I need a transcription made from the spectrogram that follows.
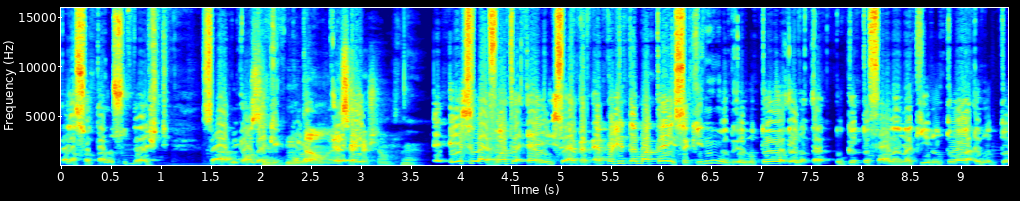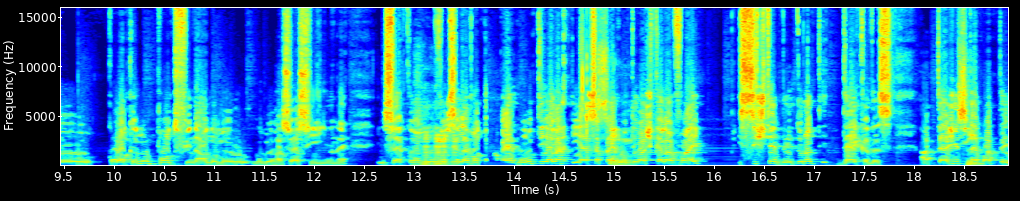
ela só tá no Sudeste, sabe? Onde é que, como Então, essa é a é- questão. esse levanta é isso, é, é pra gente debater isso aqui. Não, eu não tô. eu é, o que eu tô falando aqui, eu não tô, eu não tô colocando um ponto final no meu, no meu raciocínio, né? Isso é como você levantar uma pergunta e, ela, e essa Sim. pergunta eu acho que ela vai se estender durante décadas. Até a gente Sim. debater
